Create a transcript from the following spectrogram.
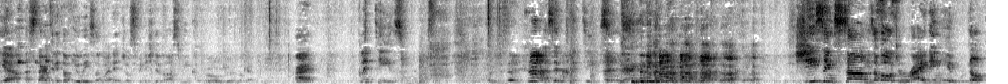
Well, yeah, I started it a few weeks ago and then just finished it last week. Oh, okay. Okay. Alright. Clit tease. What did you say? I said clit tease. she sings psalms about riding him. No,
